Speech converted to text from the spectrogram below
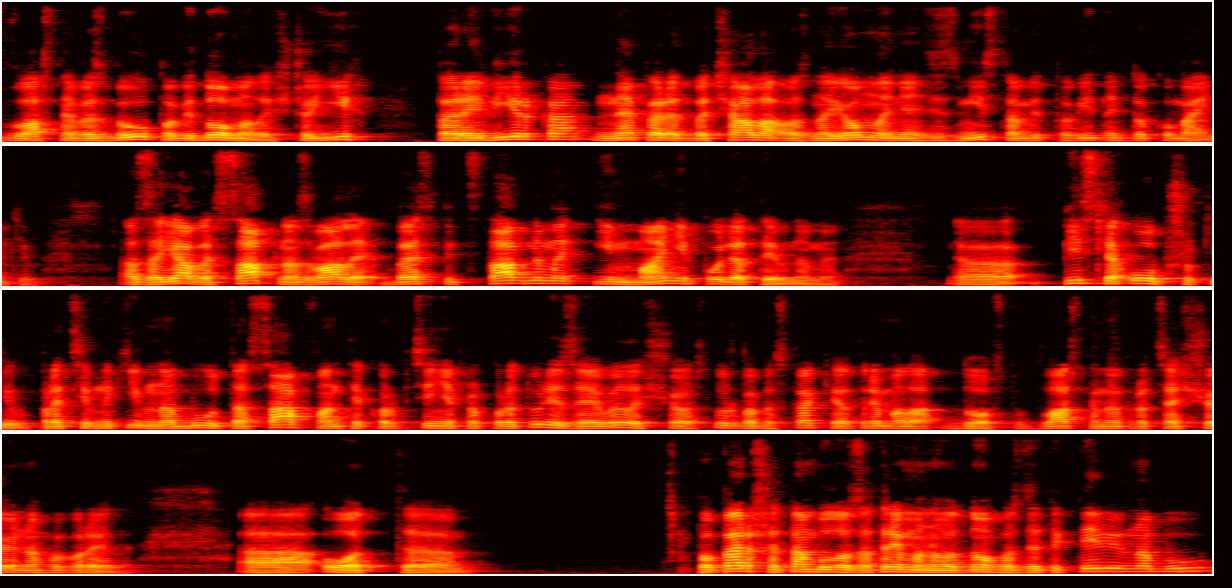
власне, в СБУ повідомили, що їх перевірка не передбачала ознайомлення зі змістом відповідних документів, а заяви САП назвали безпідставними і маніпулятивними. Е, Після обшуків працівників НАБУ та САП в антикорупційній прокуратурі заявили, що Служба безпеки отримала доступ. Власне, ми про це щойно говорили. Е, От, е, по-перше, там було затримано одного з детективів НАБУ,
